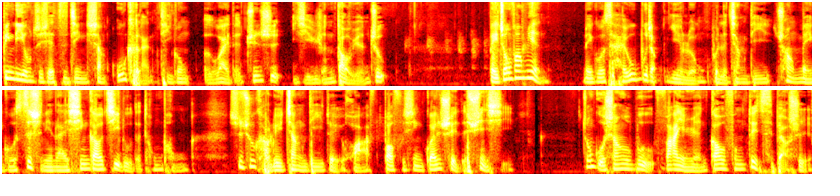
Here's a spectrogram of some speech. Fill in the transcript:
并利用这些资金向乌克兰提供额外的军事以及人道援助。美中方面，美国财务部长耶伦为了降低创美国四十年来新高纪录的通膨。释出考虑降低对华报复性关税的讯息。中国商务部发言人高峰对此表示，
